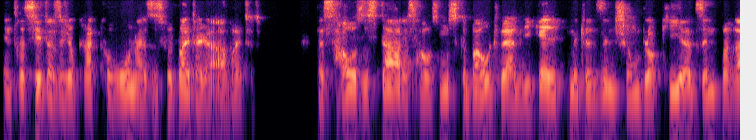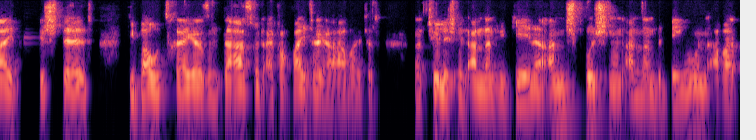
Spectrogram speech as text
interessiert das nicht, ob gerade Corona ist, es wird weitergearbeitet. Das Haus ist da, das Haus muss gebaut werden, die Geldmittel sind schon blockiert, sind bereitgestellt, die Bauträger sind da, es wird einfach weitergearbeitet. Natürlich mit anderen Hygieneansprüchen und anderen Bedingungen, aber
